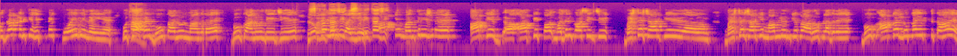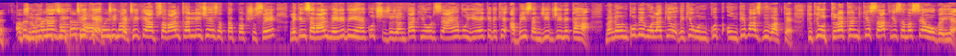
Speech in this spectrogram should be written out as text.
उत्तराखंड के हित में कोई भी नहीं है। उत्तराखंड भू कानून मांग रहा है भू कानून दीजिए जी। आपके मंत्री जो है आपके आपके मदन कौशिक जी भ्रष्टाचार के भ्रष्टाचार के मामले उनके ऊपर आरोप लग रहे हैं। भू आपका लोकायुक्त कहाँ है? अगर लोकायुक्त होता तो ठीक है ठीक है ठीक है आप सवाल कर लीजिए सत्ता पक्ष से लेकिन सवाल मेरे भी हैं कुछ जो जनता की ओर से आए हैं वो ये है कि देखिए अभी संजीव जी ने कहा मैंने उनको भी बोला कि देखिए उनको उनके पास भी वक्त है क्योंकि उत्तराखंड के साथ ये समस्या हो गई है।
